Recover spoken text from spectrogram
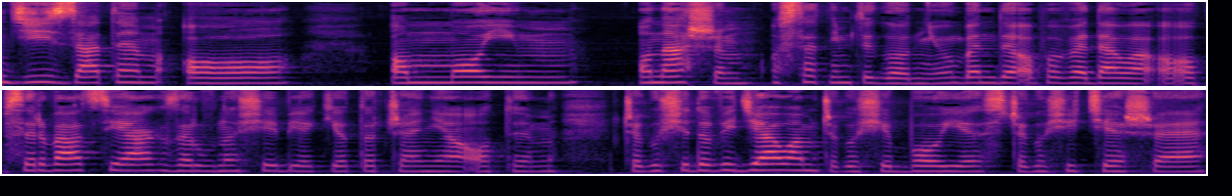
dziś zatem o, o moim o naszym ostatnim tygodniu. Będę opowiadała o obserwacjach zarówno siebie, jak i otoczenia, o tym, czego się dowiedziałam, czego się boję, z czego się cieszę.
